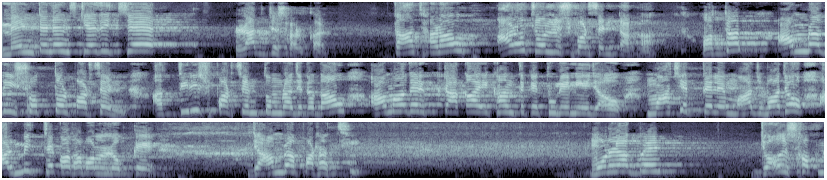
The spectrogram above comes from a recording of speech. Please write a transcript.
মেনটেনেন্স কে দিচ্ছে? রাজ্য সরকার। তাছাড়াও আরও চল্লিশ পার্সেন্ট টাকা। অর্থাৎ আমরা দিই সত্তর পার্সেন্ট আর তিরিশ পার্সেন্ট তোমরা যেটা দাও, আমাদের টাকা এখান থেকে তুলে নিয়ে যাও। মাছের তেলে মাছ ভাজো আর মিথ্যে কথা বলো লোককে যে আমরা পাঠাচ্ছি। মনে রাখবেন, জল স্বপ্ন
